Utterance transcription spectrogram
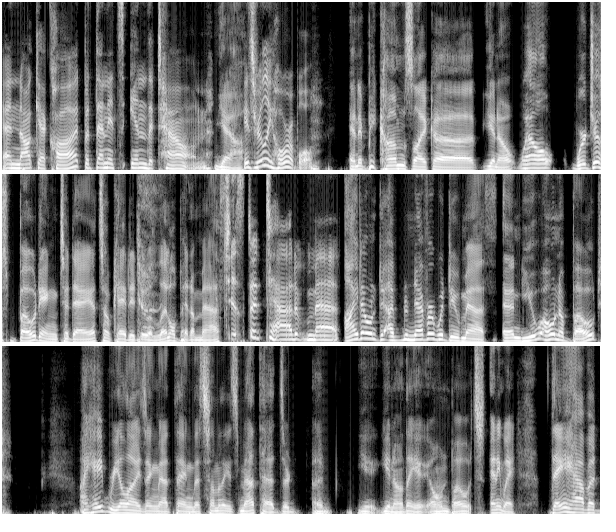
and not get caught, but then it's in the town. Yeah, It's really horrible. And it becomes like a you know. Well, we're just boating today. It's okay to do a little bit of meth. Just a tad of meth. I don't. I never would do meth. And you own a boat. I hate realizing that thing that some of these meth heads are, uh, you, you know, they own boats. Anyway, they have a,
